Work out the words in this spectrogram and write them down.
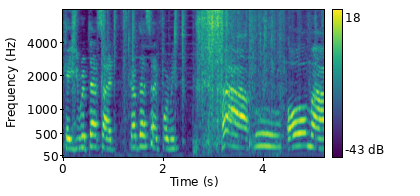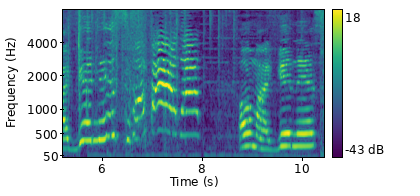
Okay, you rip that side. Grab that side for me. Ah! Oh my goodness! Oh my goodness!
